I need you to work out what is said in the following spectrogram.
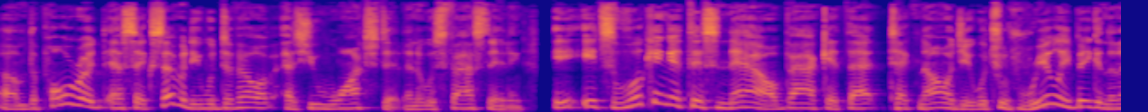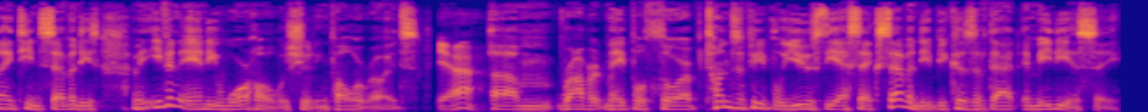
Um, the Polaroid SX70 would develop as you watched it, and it was fascinating. It, it's looking at this now, back at that technology, which was really big in the 1970s. I mean, even Andy Warhol was shooting Polaroids. Yeah. Um, Robert Mapplethorpe, tons of people used the SX70 because of that immediacy.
